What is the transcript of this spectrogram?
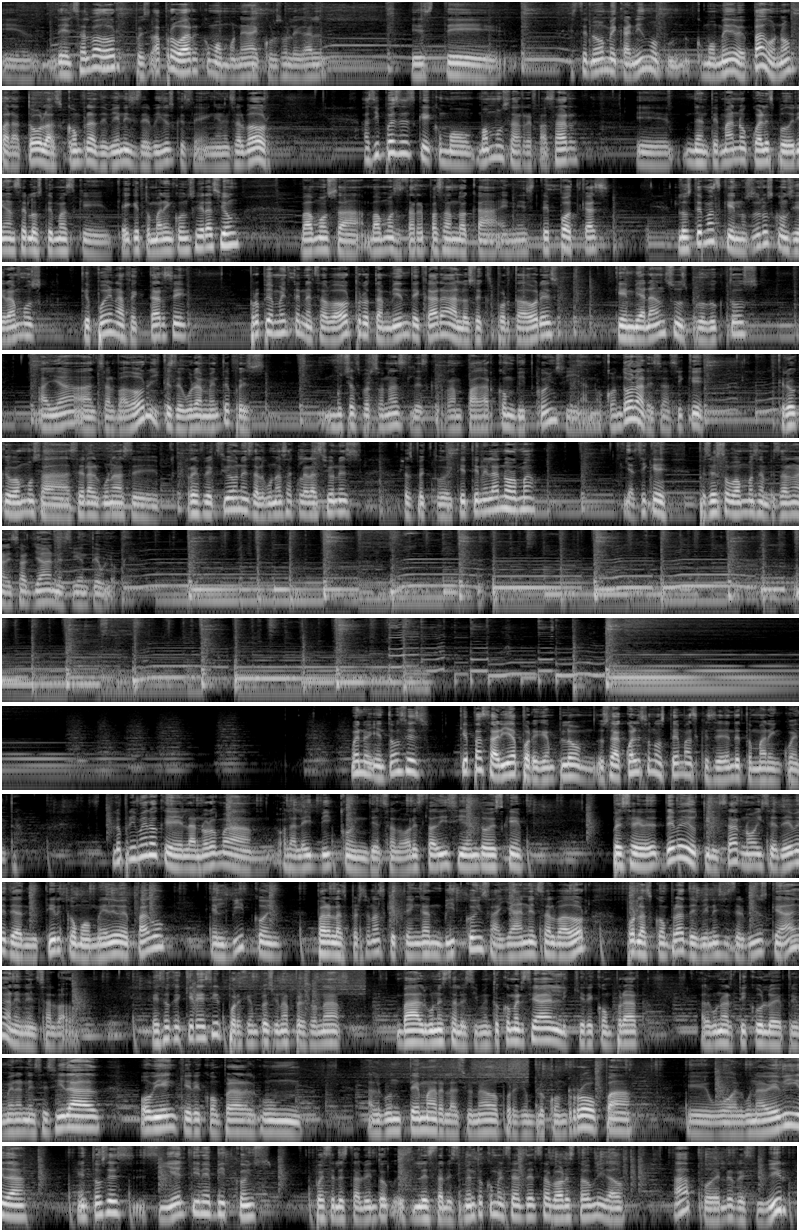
eh, de El Salvador, pues aprobar como moneda de curso legal este, este nuevo mecanismo como medio de pago, ¿no? Para todas las compras de bienes y servicios que se den en El Salvador. Así pues es que como vamos a repasar eh, de antemano cuáles podrían ser los temas que, que, hay que tomar en consideración, vamos a, vamos a estar repasando acá en este podcast los temas que nosotros consideramos que pueden afectarse propiamente en El Salvador, pero también de cara a los exportadores que enviarán sus productos allá a El Salvador y que seguramente pues muchas personas les querrán pagar con bitcoins y ya no con dólares. Así que creo que vamos a hacer algunas eh, reflexiones, algunas aclaraciones respecto de qué tiene la norma. Y así que pues esto vamos a empezar a analizar ya en el siguiente bloque. Bueno, y entonces, ¿qué pasaría, por ejemplo? O sea, ¿cuáles son los temas que se deben de tomar en cuenta? Lo primero que la norma o la ley Bitcoin de El Salvador está diciendo es que pues se debe de utilizar, ¿no? Y se debe de admitir como medio de pago el Bitcoin para las personas que tengan Bitcoins allá en El Salvador por las compras de bienes y servicios que hagan en El Salvador. ¿Eso qué quiere decir? Por ejemplo, si una persona va a algún establecimiento comercial y quiere comprar algún artículo de primera necesidad o bien quiere comprar algún, algún tema relacionado, por ejemplo, con ropa eh, o alguna bebida. Entonces, si él tiene bitcoins, pues el establecimiento, el establecimiento comercial de El Salvador está obligado a poderle recibir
